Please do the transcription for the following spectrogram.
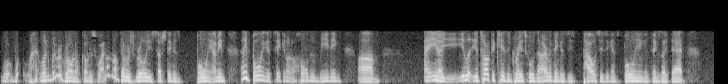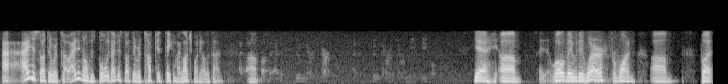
when we were growing up going to school? I don't know if there was really such thing as bullying. I mean, I think bullying has taken on a whole new meaning. Um, and, you know, you you talk to kids in grade schools now. Everything is these policies against bullying and things like that. I I just thought they were tough. I didn't know it was bullies. I just thought they were tough kids taking my lunch money all the time. Um, yeah. Um, well, they they were for one. Um, but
